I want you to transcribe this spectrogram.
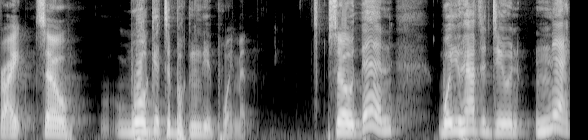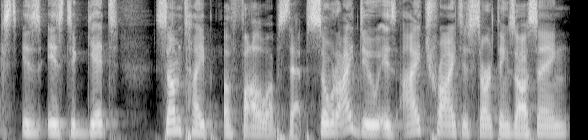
right? So we'll get to booking the appointment. So then what you have to do next is, is to get some type of follow up steps. So what I do is I try to start things off saying,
